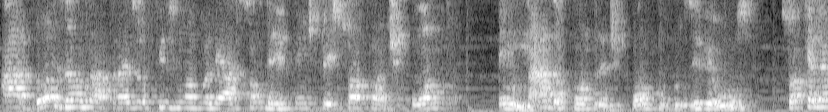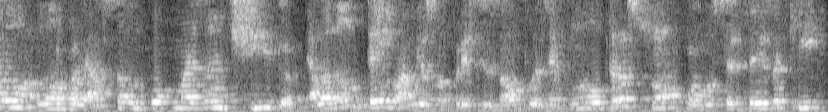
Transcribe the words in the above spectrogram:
há dois anos atrás eu fiz uma avaliação, de repente fez só com anticonto, tenho nada contra de ponto, inclusive eu uso, só que ela é uma, uma, avaliação um pouco mais antiga. Ela não tem a mesma precisão, por exemplo, no ultrassom, como você fez aqui.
